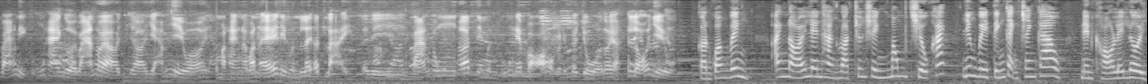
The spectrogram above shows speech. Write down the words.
Bán thì cũng hai người bán thôi à giờ giảm nhiều rồi. Mặt hàng nào bán ế thì mình lấy ít lại tại vì bán không hết thì mình cũng đem bỏ hoặc là đem cho chùa thôi à. Lỗ nhiều. Còn Quang Vinh anh nói lên hàng loạt chương trình mong chiều khách nhưng vì tính cạnh tranh cao nên khó lấy lời,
